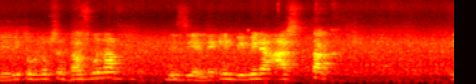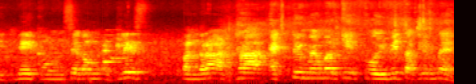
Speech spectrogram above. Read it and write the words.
बीबी तुम लोग से दस गुना बिज़ी है लेकिन बीबी ने आज तक इतने कम से कम एटलीस्ट पंद्रह अठारह एक्टिव मेंबर की कोई भी तकलीफ़ में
